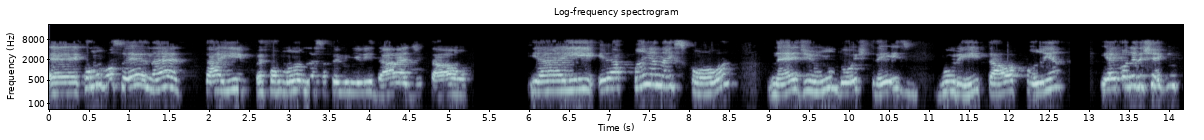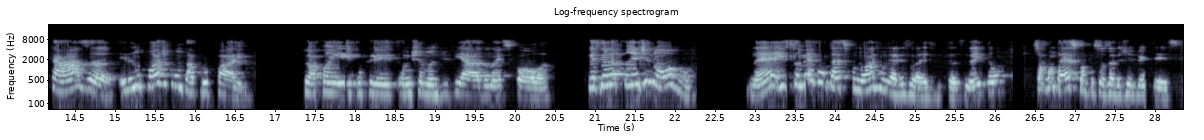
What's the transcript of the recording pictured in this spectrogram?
é, como você, né, tá aí performando essa feminilidade e tal, e aí ele apanha na escola, né, de um, dois, três, guri e tal, apanha, e aí quando ele chega em casa, ele não pode contar pro pai, que eu apanhei porque estão me chamando de viado na escola. Porque senão ele apanha de novo. Né? Isso também acontece com nós mulheres lésbicas, né? Então, isso acontece com pessoas LGBTs.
